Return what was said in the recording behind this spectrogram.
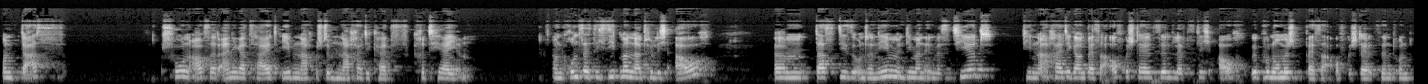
Und das schon auch seit einiger Zeit eben nach bestimmten Nachhaltigkeitskriterien. Und grundsätzlich sieht man natürlich auch, ähm, dass diese Unternehmen, in die man investiert, die nachhaltiger und besser aufgestellt sind, letztlich auch ökonomisch besser aufgestellt sind und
